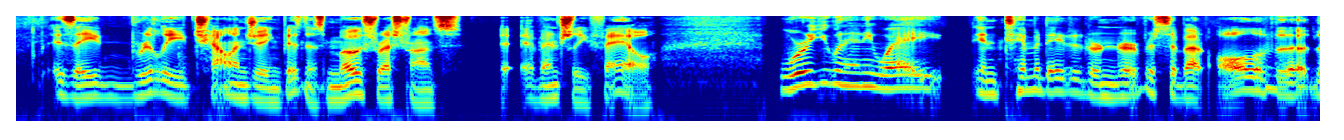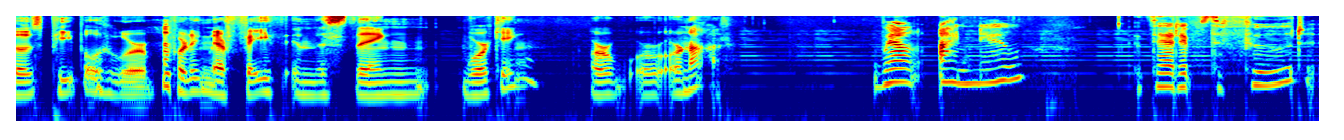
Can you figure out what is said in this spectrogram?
is a really challenging business. Most restaurants eventually fail. Were you in any way intimidated or nervous about all of the those people who are putting their faith in this thing working, or or, or not? Well, I knew that if the food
